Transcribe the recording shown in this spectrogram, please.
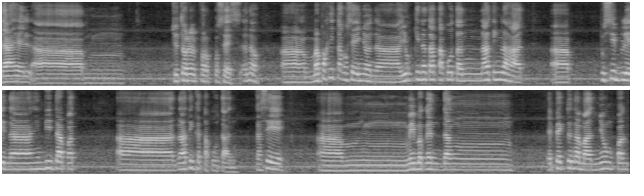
dahil um, tutorial purposes. Ano, ah, mapakita ko sa inyo na yung kinatatakutan nating lahat, ah, posible na hindi dapat ah, nating katakutan. Kasi um, may magandang epekto naman yung pag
